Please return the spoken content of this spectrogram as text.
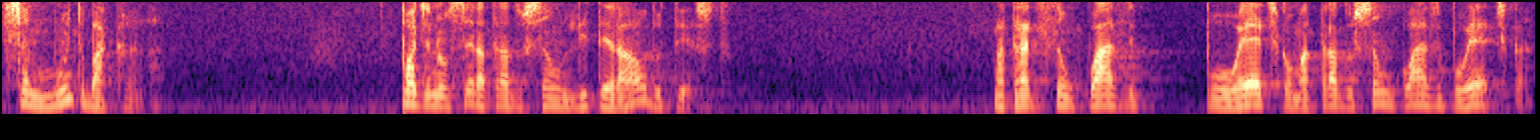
Isso é muito bacana. Pode não ser a tradução literal do texto, uma tradição quase poética, uma tradução quase poética,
